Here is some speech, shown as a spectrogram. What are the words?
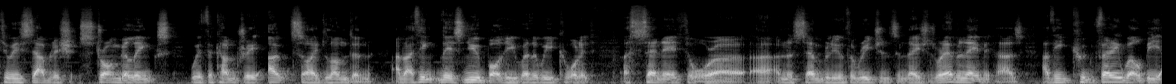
to establish stronger links with the country outside London. And I think this new body, whether we call it a Senate or a, a, an Assembly of the Regions and Nations, whatever name it has, I think could very well be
